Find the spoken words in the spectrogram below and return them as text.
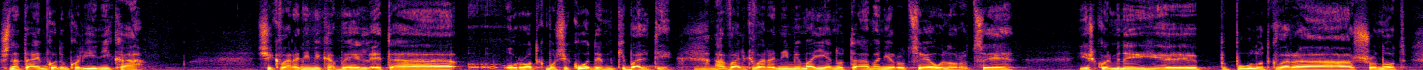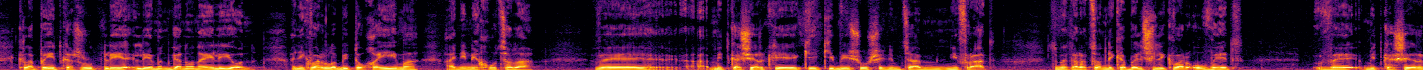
שנתיים קודם כל יניקה, שכבר אני מקבל את האורות כמו שקודם קיבלתי, אבל כבר אני ממיין אותם, אני רוצה או לא רוצה. יש כל מיני אה, פעולות כבר אה, שונות כלפי התקשרות למנגנון העליון. אני כבר לא בתוך האימא, אני מחוצה לה, ומתקשר כ- כ- כמישהו שנמצא נפרד. זאת אומרת, הרצון לקבל שלי כבר עובד ומתקשר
